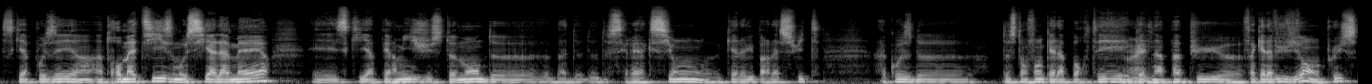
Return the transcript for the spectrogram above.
ce qui a posé un traumatisme aussi à la mère et ce qui a permis justement de, bah de, de, de, ces réactions euh, qu'elle a eues par la suite à cause de, de cet enfant qu'elle a porté et qu'elle n'a pas pu, euh, enfin qu'elle a vu vivant en plus,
